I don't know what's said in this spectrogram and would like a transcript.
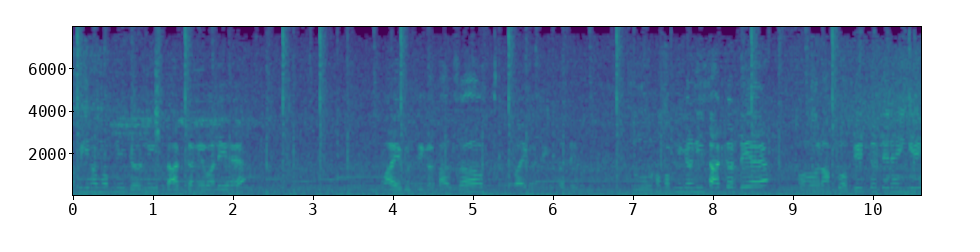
अभी हम अपनी जर्नी स्टार्ट करने वाले हैं। वाहिगुरु जी का खालसा वाहिगुरु जी की फतेह। तो हम अपनी जर्नी स्टार्ट करते हैं और आपको अपडेट करते रहेंगे।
